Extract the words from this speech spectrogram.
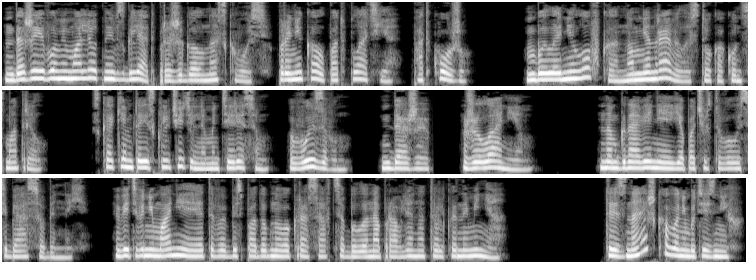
Даже его мимолетный взгляд прожигал насквозь, проникал под платье, под кожу. Было неловко, но мне нравилось то, как он смотрел. С каким-то исключительным интересом, вызовом, даже желанием. На мгновение я почувствовала себя особенной, ведь внимание этого бесподобного красавца было направлено только на меня. «Ты знаешь кого-нибудь из них?»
